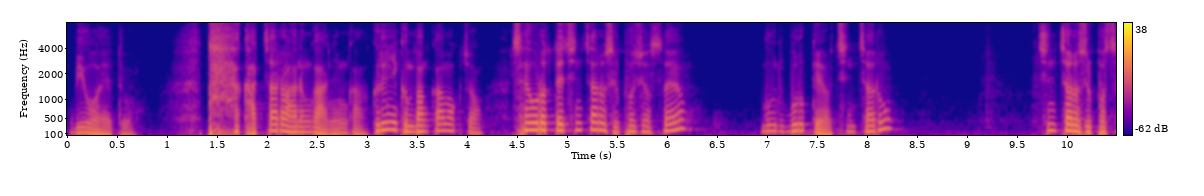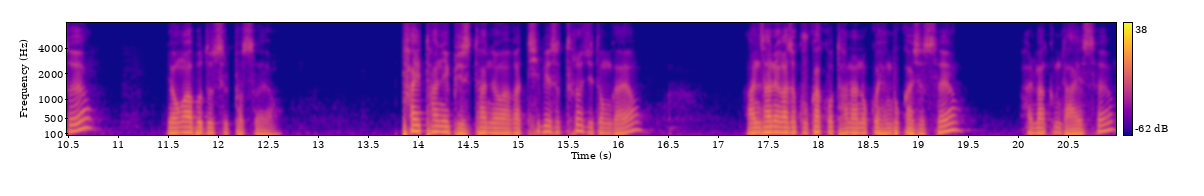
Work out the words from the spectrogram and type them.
미워해도 다 가짜로 하는 거 아닌가? 그러니 금방 까먹죠. 세월호 때 진짜로 슬퍼졌어요? 물, 물을게요. 진짜로? 진짜로 슬펐어요? 영화 보도 슬펐어요. 타이타닉 비슷한 영화가 TV에서 틀어지던가요? 안산에 가서 국화꽃 하나 놓고 행복하셨어요? 할 만큼 다 했어요?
